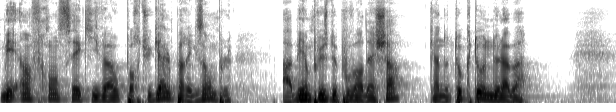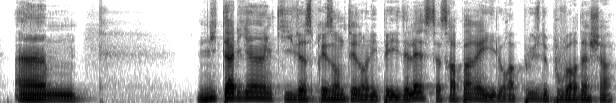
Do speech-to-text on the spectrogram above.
mais un Français qui va au Portugal, par exemple, a bien plus de pouvoir d'achat qu'un autochtone de là-bas. Un, Italien qui va se présenter dans les pays de l'Est, ça sera pareil, il aura plus de pouvoir d'achat.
